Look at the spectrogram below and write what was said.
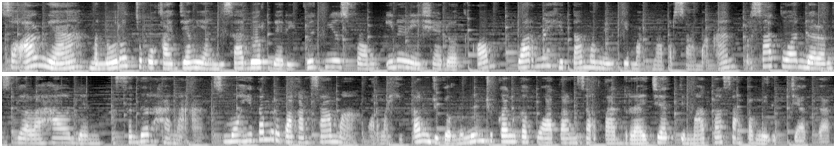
Soalnya, menurut suku Kajang yang disadur dari goodnewsfromindonesia.com, warna hitam memiliki makna persamaan, persatuan dalam segala hal, dan kesederhanaan. Semua hitam merupakan sama. Warna hitam juga menunjukkan kekuatan serta derajat di mata sang pemilik jagat.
